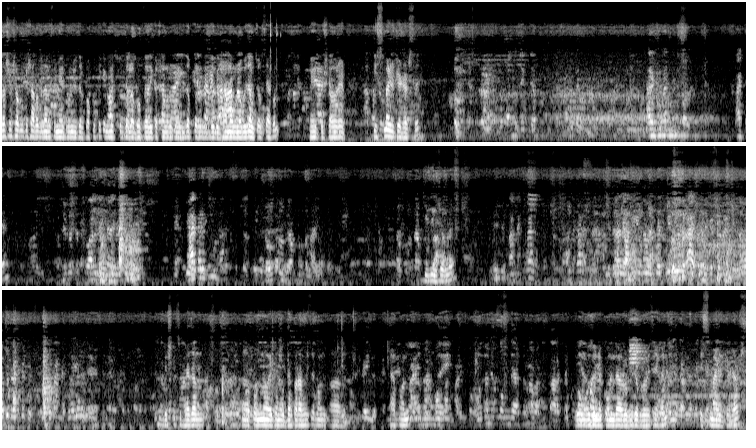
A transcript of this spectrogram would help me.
দর্শক সকলকে স্বাগত জানাচ্ছি মেহেরপুর নিউজের পক্ষ থেকে। মেহেরপুর জেলা ভোক্তাধিকার সংরক্ষণ অধিদপ্তরের উদ্যোগে ভ্রাম্যমাণ অভিযান চলছে এখন। মেহেরপুর শহরের ইসমাইল ট্রেডার্সে কি জিনিস বেশ কিছু ভেজাল পণ্য এখানে উদ্ধার করা হয়েছে এবং এখন এবং ওজনে কম দেওয়ার অভিযোগ রয়েছে এখানে ইসমাইল ট্রেডার্স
